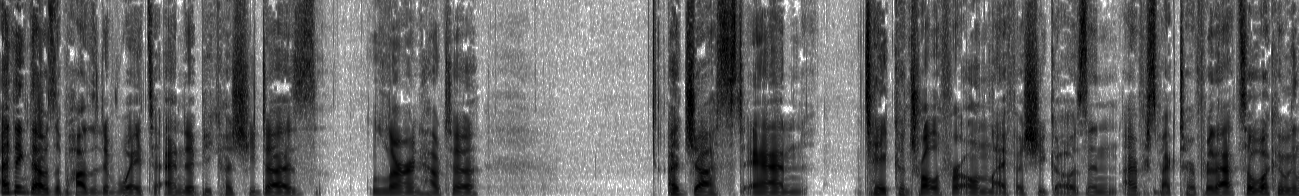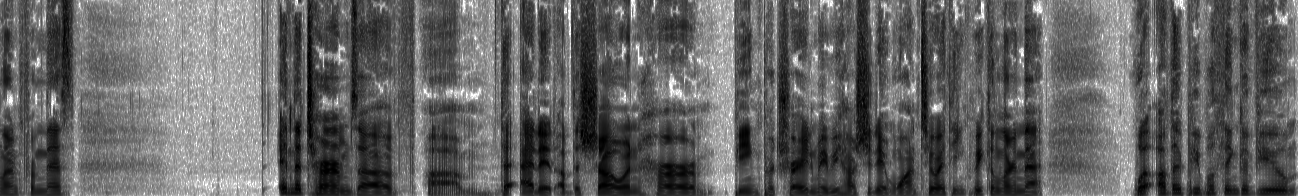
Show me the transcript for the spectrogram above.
I think that was a positive way to end it because she does learn how to adjust and take control of her own life as she goes. And I respect her for that. So, what can we learn from this? In the terms of um, the edit of the show and her being portrayed maybe how she didn't want to, I think we can learn that what other people think of you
